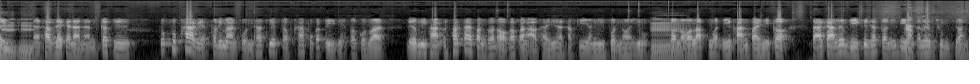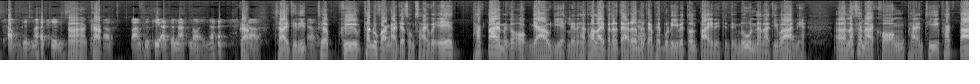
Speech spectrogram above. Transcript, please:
ย อืมอืม นะครับในขณะนั้นก็คือทุกทุกภาคเนี่ยปริมาณฝนถ้าเทียบกับค่าปกติเนี่ย ปรากฏว่าเหลือมีภาคภาคใต้ฝั่งตะวันออกกับฝั่งอ่าวไทยนี่นะครับ ที่ยังมีฝนน้อยอยู่อืมก็รอรับงวดนี้ผ่านไปนี่ก็สถานการณ์เริ่มดีขึ้นครับ ตอนนี้ดินครับก็เริ่มชุ่มฉ่ำขึ้นมากขึ้นอ่าครับนะบางพื้นที่อาจจะหนักหน่อยนะครับใช่ทีนี้ครับเธอคือท่านผู้ฟังอาจจะสงสัยว่าเอ๊ะภาคใต้มันก็ออกยาวเหยียดเลยนะฮะถ้าไล่ไปตั้งแต่เริ่มครับตั้งแต่เพชรบุรีเป็นต้นไปเนี่ยจนถึงนู่นนราธิวาสเนี่ยเอ่อลักษณะของแผนที่ภาคใต้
